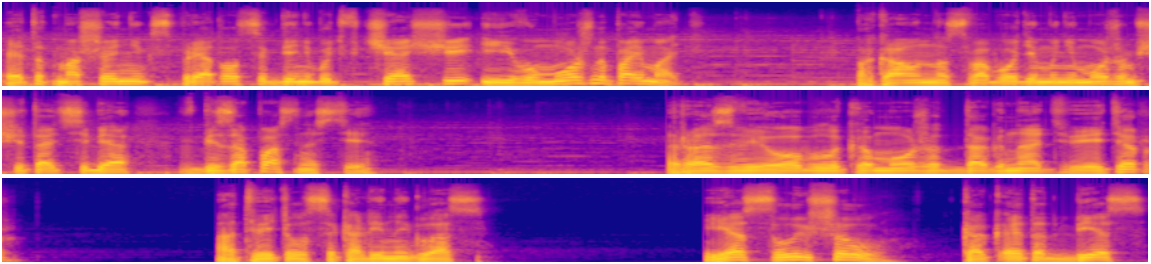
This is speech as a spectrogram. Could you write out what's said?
этот мошенник спрятался где-нибудь в чаще, и его можно поймать. Пока он на свободе, мы не можем считать себя в безопасности». «Разве облако может догнать ветер?» — ответил Соколиный глаз. «Я слышал, как этот бес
